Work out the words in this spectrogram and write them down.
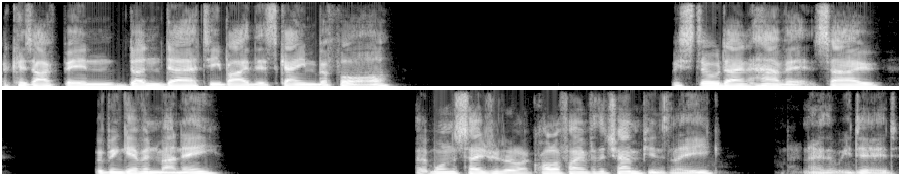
because I've been done dirty by this game before. We still don't have it. So we've been given money. At one stage, we looked like qualifying for the Champions League. I don't know that we did.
